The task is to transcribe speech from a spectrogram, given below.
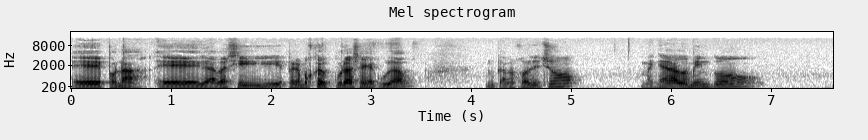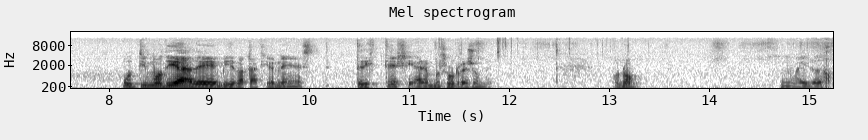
Eh, pues nada, eh, a ver si. Esperemos que el cura se haya curado. Nunca mejor dicho. Mañana domingo, último día de mis vacaciones, tristes, y haremos un resumen. ¿O no? Mm, Ahí lo dejo.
